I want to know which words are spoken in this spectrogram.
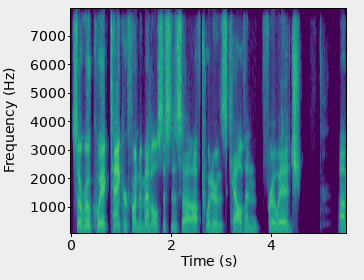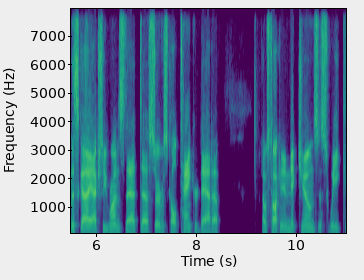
So, real quick, tanker fundamentals. This is uh, off Twitter. This is Calvin Froedge. Um, this guy actually runs that uh, service called Tanker Data. I was talking to Nick Jones this week.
